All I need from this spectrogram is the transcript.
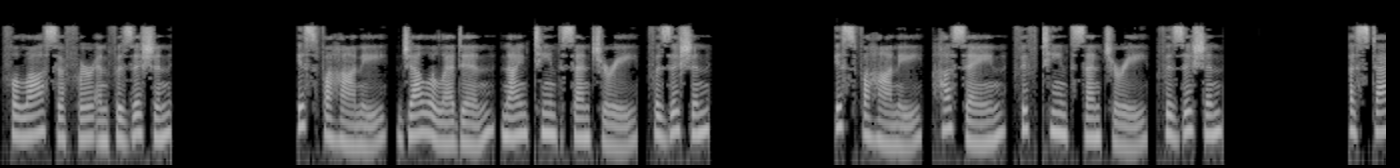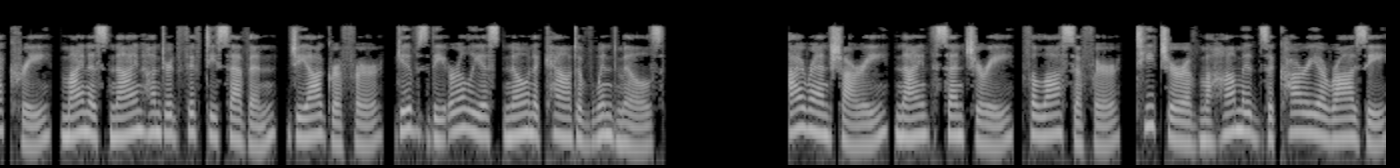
philosopher and physician Isfahani, Jalaleddin 19th century, physician. Isfahani, Hussein 15th century, physician. Astakri, 957, geographer, gives the earliest known account of windmills. Iranshari 9th century, philosopher, teacher of Muhammad Zakaria Razi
